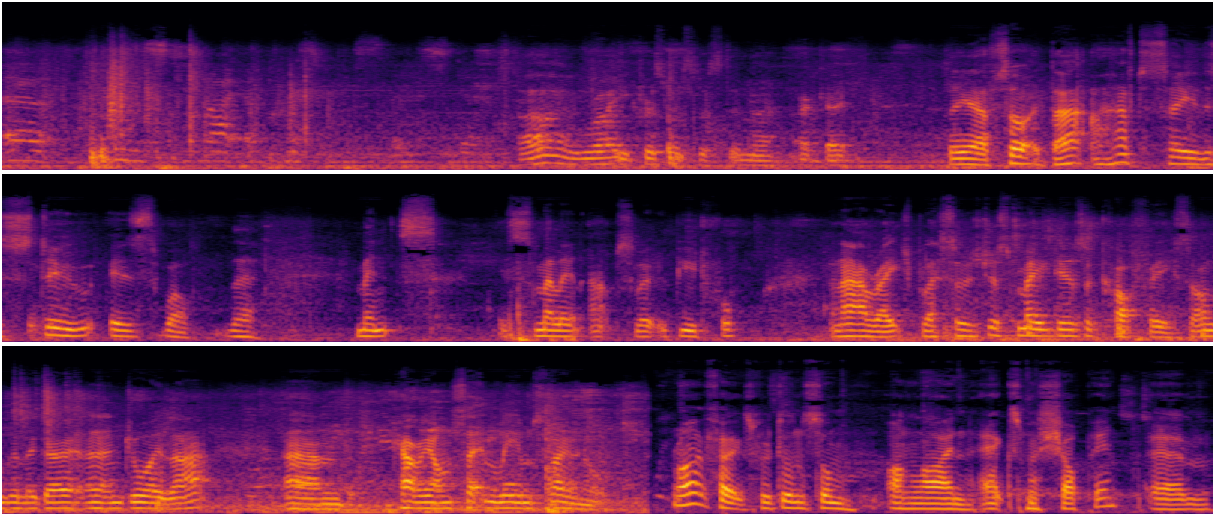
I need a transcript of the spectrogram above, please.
Uh, these to write a Oh, right, your Christmas list in there. Okay. So yeah, I've sorted that. I have to say the stew is, well, the mince is smelling absolutely beautiful. And our H, bless her, has just made us a coffee. So I'm going to go and enjoy that and carry on setting Liam's phone up. Right, folks, we've done some online Xmas shopping. Um,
